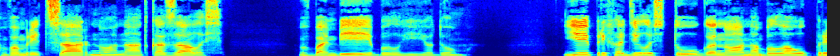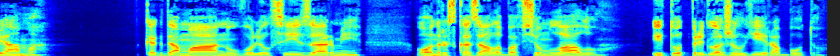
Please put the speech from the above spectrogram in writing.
в Амрицар, но она отказалась. В Бомбее был ее дом. Ей приходилось туго, но она была упряма. Когда Маан уволился из армии, он рассказал обо всем Лалу, и тот предложил ей работу.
